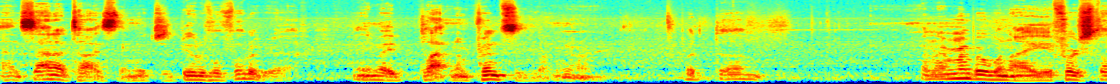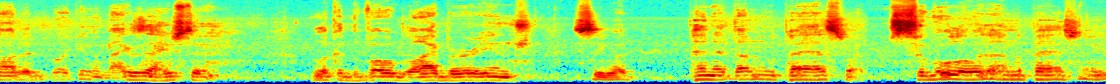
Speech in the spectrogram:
and sanitized them, which is a beautiful photograph. And he made platinum prints of them, you know. But, um, and I remember when I first started working with magazines, I used to look at the Vogue library and see what Penn had done in the past, what had done in the past. You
